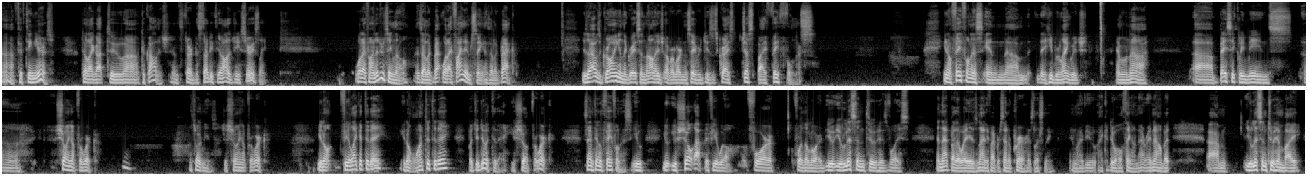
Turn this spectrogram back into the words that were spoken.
uh, 15 years, till I got to uh, to college and started to study theology seriously. What I found interesting, though, as I look back, what I find interesting as I look back is that I was growing in the grace and knowledge of our Lord and Savior Jesus Christ just by faithfulness. You know, faithfulness in um, the Hebrew language, emunah, uh, basically means uh, showing up for work. Mm. That's what it means, just showing up for work. You don't feel like it today, you don't want to today, but you do it today. You show up for work. Same thing with faithfulness. You you, you show up, if you will, for for the Lord. You you listen to His voice, and that, by the way, is ninety five percent of prayer is listening. In my view, I could do a whole thing on that right now, but um, you listen to Him by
